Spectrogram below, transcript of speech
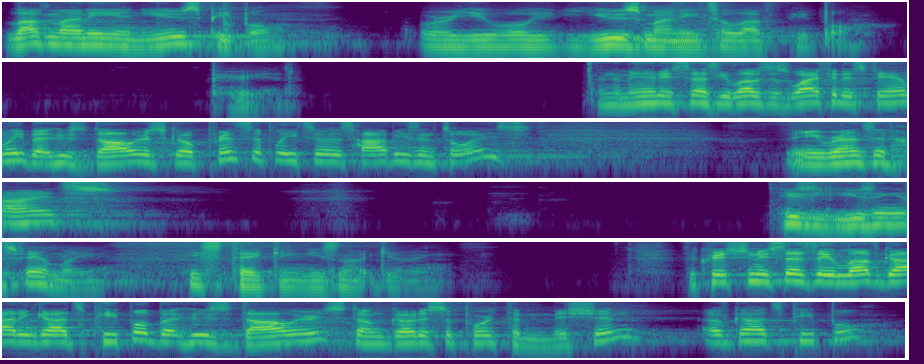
love money and use people or you will use money to love people. Period. And the man who says he loves his wife and his family, but whose dollars go principally to his hobbies and toys, then he runs and hides. He's using his family. He's taking, he's not giving. The Christian who says they love God and God's people, but whose dollars don't go to support the mission of God's people,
